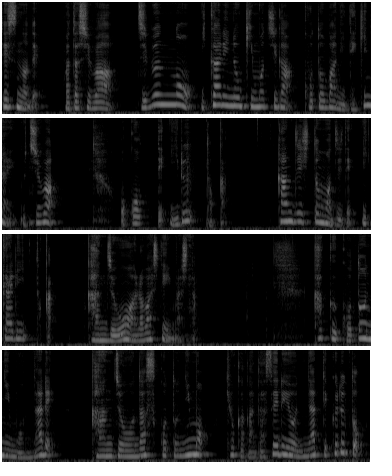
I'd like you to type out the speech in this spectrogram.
ですので私は自分の怒りの気持ちが言葉にできないうちは怒っているとか漢字一文字で怒りとか感情を表していました。書くことにも慣れ感情を出すことにも許可が出せるようになってくると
